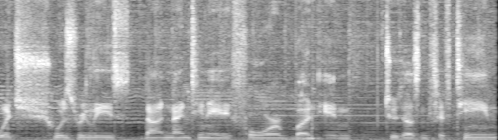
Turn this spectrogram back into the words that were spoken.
which was released not in 1984 but in 2015.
